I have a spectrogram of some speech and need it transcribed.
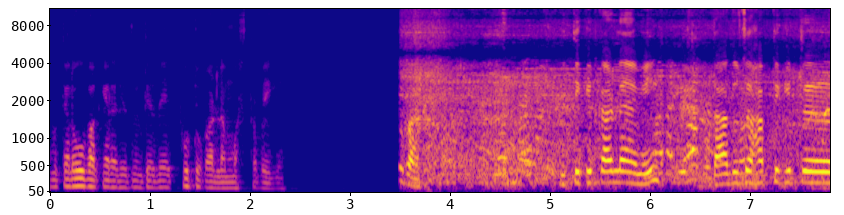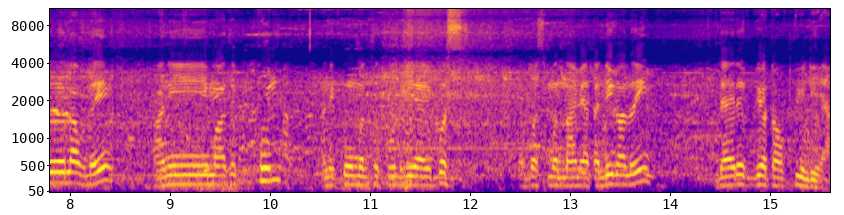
मग त्याला उभा केला तिथून त्याचा एक फोटो काढला मस्तपैकी. तिकीट काढलंय आम्ही. दादूचं हाफ तिकीट अं, लावलंय. आणि माझं फुल आणि कोमलचं फुल हे आहे बस. त्या बसमधनं आम्ही आता निघालोय. डायरेक्ट गेट ऑफ इंडिया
